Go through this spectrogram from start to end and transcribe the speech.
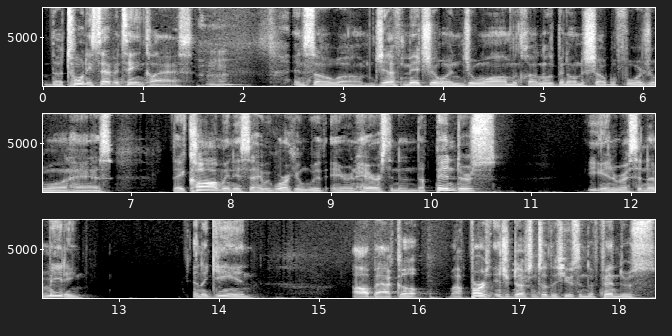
the 2017 class. Mm-hmm. And so um, Jeff Mitchell and Jawan McClellan, who's been on the show before, Jawan has, they called me and they said, hey, we're working with Aaron Harrison and the defenders. He interested in a meeting. And again, I'll back up. My first introduction to the Houston Defenders,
